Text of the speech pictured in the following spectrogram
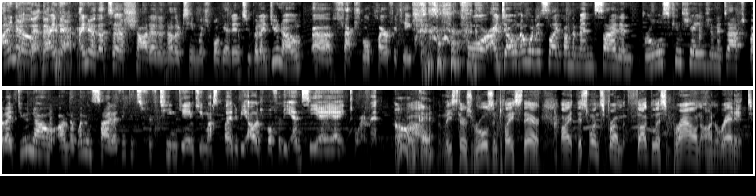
I know Yeah, that, that I can know, happen. I know that's a shot at another team, which we'll get into, but I do know uh, factual clarification for. I don't know what it's like on the men's side, and rules can change and adapt, but I do know on the women's side, I think it's 15 games you must play to be eligible for the NCAA tournament. Oh, Wow. okay. At least there's rules in place there. All right, this one's from Thugless Brown on Reddit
